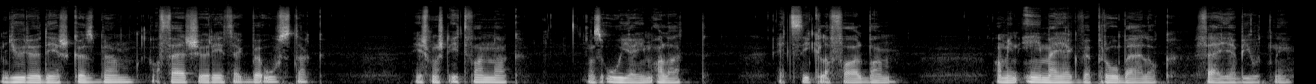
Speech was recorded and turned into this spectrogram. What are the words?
gyűrődés közben a felső rétegbe úsztak, és most itt vannak az ujjaim alatt, egy sziklafalban, amin émelyegve próbálok feljebb jutni.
